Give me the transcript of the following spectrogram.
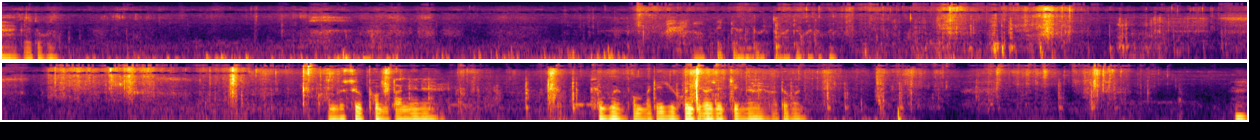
มากเลยทุกคนเราไปเดินดูตัวดีกว่าทุกคนความรู้สึกผมตอนนี้เนี่ย คือเหมือนผมไม่ได้อยู่คนเดียวจริงๆนั่นแหละครับทุกคนเฮ้ย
